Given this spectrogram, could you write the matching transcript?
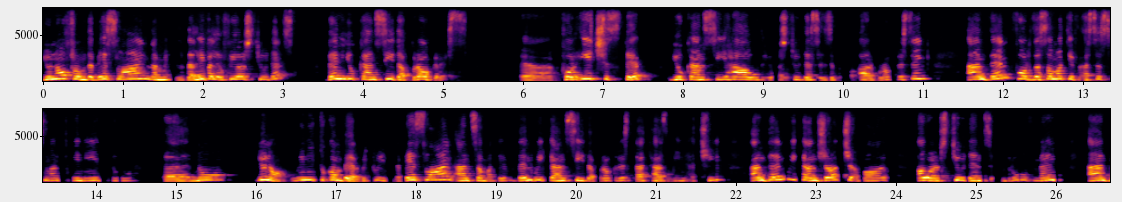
you know from the baseline the, the level of your students then you can see the progress uh, for each step you can see how your students is, are progressing. And then for the summative assessment, we need to uh, know, you know, we need to compare between the baseline and summative. Then we can see the progress that has been achieved. And then we can judge about our students' improvement and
